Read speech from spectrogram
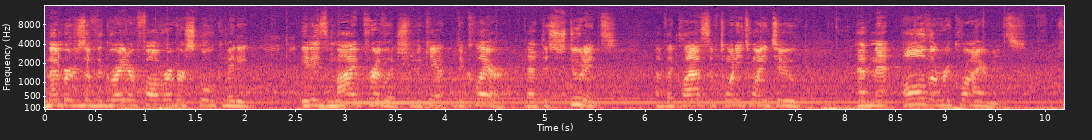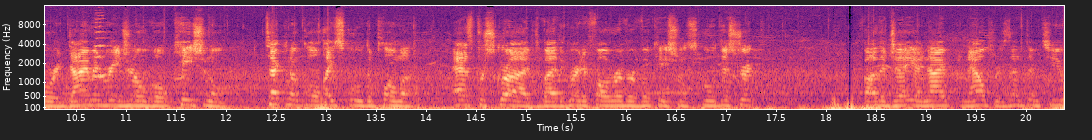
Members of the Greater Fall River School Committee, it is my privilege to declare that the students of the class of 2022 have met all the requirements for a Diman Regional Vocational Technical High School Diploma as prescribed by the Greater Fall River Vocational School District. Father Jay, I now now present them to you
